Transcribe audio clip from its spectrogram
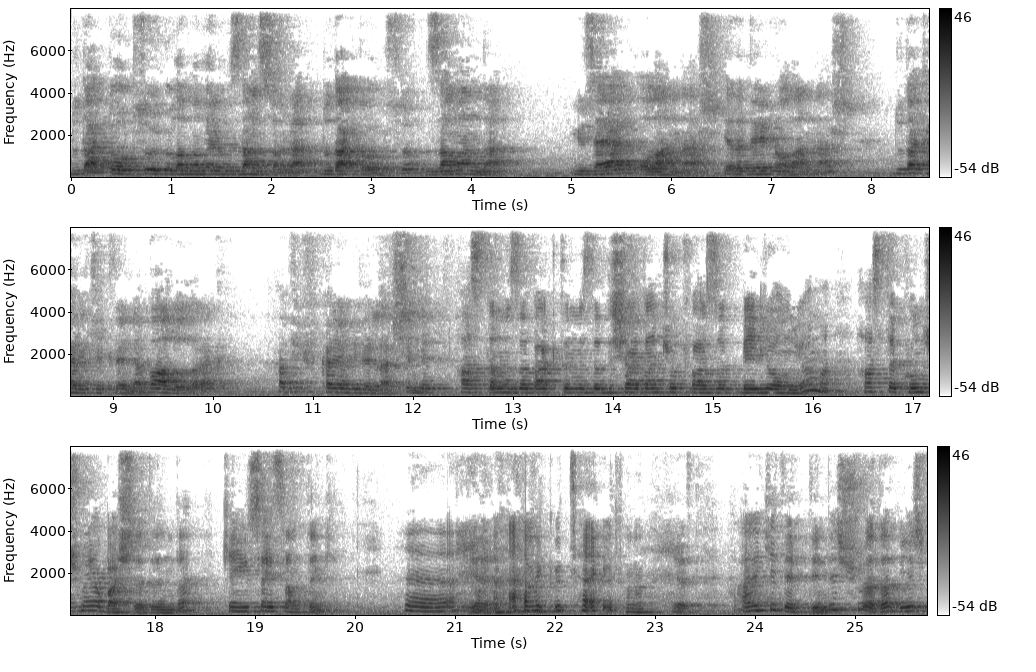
Dudak dolgusu uygulamalarımızdan sonra dudak dolgusu zamanla yüzeyel olanlar ya da derin olanlar dudak hareketlerine bağlı olarak hafif kayabilirler. Şimdi hastamıza baktığımızda dışarıdan çok fazla belli olmuyor ama hasta konuşmaya başladığında can you say something? Yeah. Have a good time. yes. Hareket ettiğinde şurada bir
